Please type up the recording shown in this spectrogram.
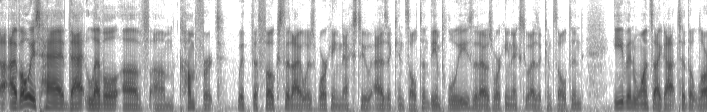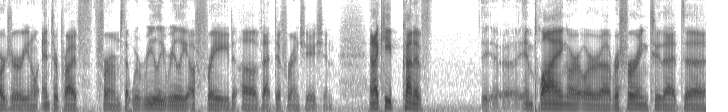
I- I've always had that level of um, comfort with the folks that I was working next to as a consultant, the employees that I was working next to as a consultant, even once I got to the larger, you know, enterprise firms that were really, really afraid of that differentiation. And I keep kind of uh, implying or, or uh, referring to that uh,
